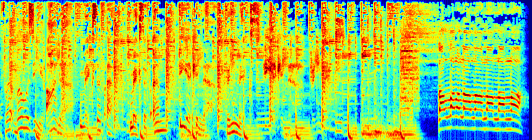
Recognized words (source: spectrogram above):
وفاء باوزير على Mix FM Mix FM هي كلها في ال Mix. هي كلها في ال Mix. لا لا لا لا لا لا.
